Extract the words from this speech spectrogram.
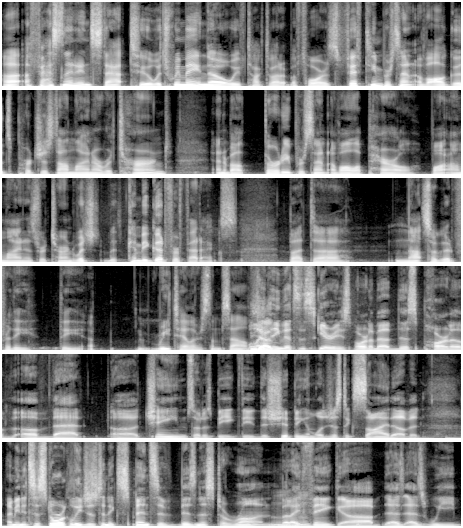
Uh, a fascinating stat, too, which we may know, we've talked about it before, is 15% of all goods purchased online are returned, and about 30% of all apparel bought online is returned, which can be good for FedEx, but uh, not so good for the, the uh, retailers themselves. Well, Yeah. I think that's the scariest part about this part of of that uh, chain, so to speak, the the shipping and logistics side of it. I mean, it's historically just an expensive business to run, but I think uh, as as we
